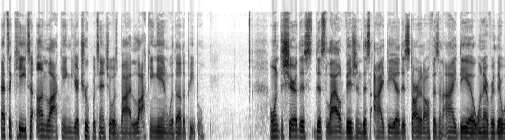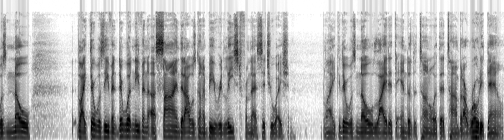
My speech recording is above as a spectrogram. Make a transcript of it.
that's a key to unlocking your true potential is by locking in with other people. I wanted to share this this loud vision, this idea that started off as an idea whenever there was no like there was even there wasn't even a sign that I was going to be released from that situation. Like there was no light at the end of the tunnel at that time, but I wrote it down,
